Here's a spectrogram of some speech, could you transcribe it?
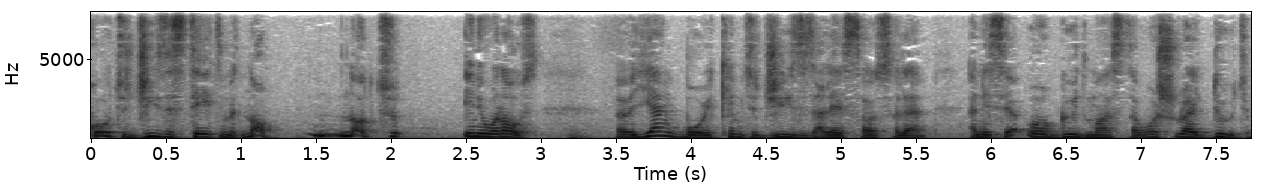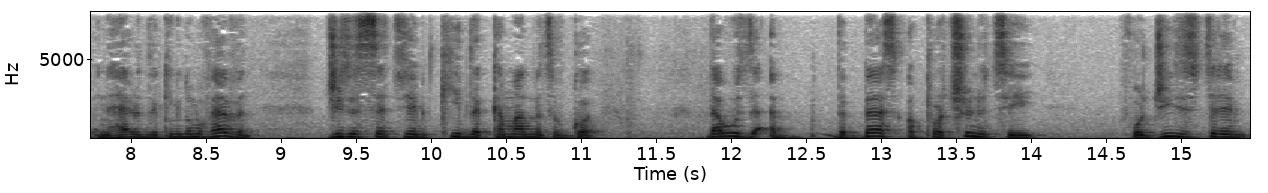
go to Jesus' statement, not not to anyone else. A young boy came to Jesus والسلام, and he said, Oh good master, what should I do to inherit the kingdom of heaven? Jesus said to him, Keep the commandments of God. That was the, uh, the best opportunity for Jesus to tell him,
